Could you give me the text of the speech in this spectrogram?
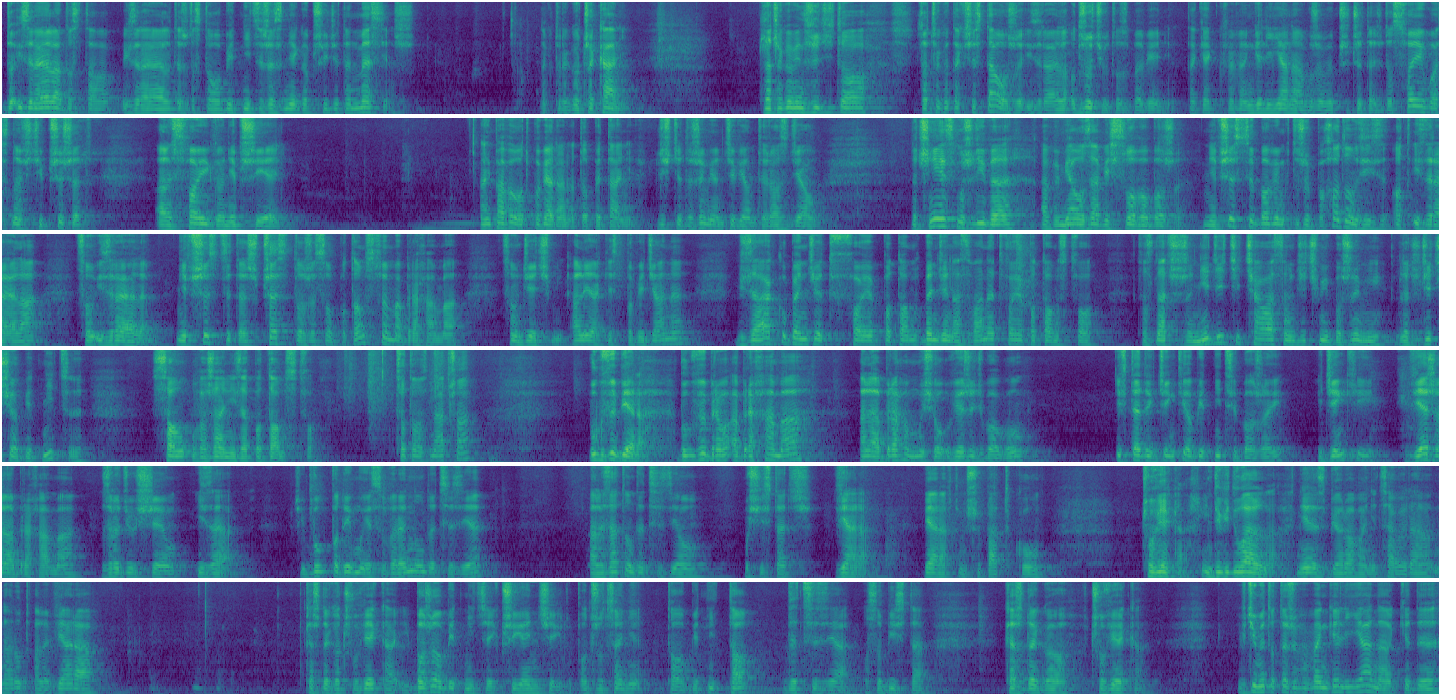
Do Izraela dostał, Izrael też dostał obietnicę, że z niego przyjdzie ten Mesjasz, na którego czekali. Dlaczego więc Żydzi to, dlaczego tak się stało, że Izrael odrzucił to zbawienie? Tak jak w Ewangelii Jana możemy przeczytać, do swojej własności przyszedł, ale swoi go nie przyjęli. No i Paweł odpowiada na to pytanie. W liście do Rzymian, 9 rozdział. Lecz nie jest możliwe, aby miało zawieść Słowo Boże. Nie wszyscy bowiem, którzy pochodzą od Izraela, są Izraelem. Nie wszyscy też przez to, że są potomstwem Abrahama, są dziećmi. Ale jak jest powiedziane, w Izaaku będzie, twoje potom, będzie nazwane Twoje potomstwo, to znaczy, że nie dzieci ciała są dziećmi bożymi, lecz dzieci obietnicy są uważani za potomstwo. Co to oznacza? Bóg wybiera. Bóg wybrał Abrahama, ale Abraham musiał uwierzyć Bogu i wtedy dzięki obietnicy Bożej i dzięki wierze Abrahama zrodził się Izaak. Czyli Bóg podejmuje suwerenną decyzję, ale za tą decyzją musi stać wiara. Wiara w tym przypadku człowieka, indywidualna, nie zbiorowa, nie cały naród, ale wiara każdego człowieka i Boże obietnice, ich przyjęcie lub odrzucenie to, to decyzja osobista każdego człowieka. Widzimy to też w Ewangelii Jana, kiedy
